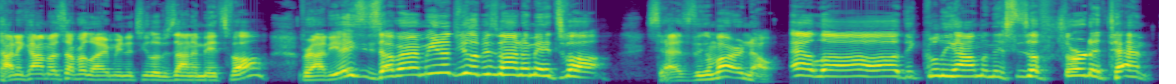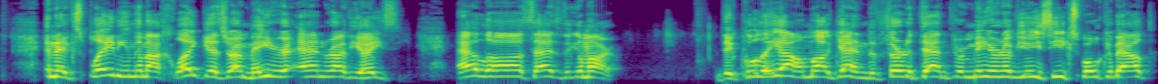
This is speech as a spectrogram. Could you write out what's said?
Tanakama savar la'amina tevilah b'zana mitzvah. Rav Yesi savar amina b'zana mitzvah. Says the Gemara, no. Ella, the kuliyam, this is a third attempt in explaining the machlaikis, Rav Meir and Rav Yesi. Ella, says the Gemara. The Kuleyalma, again, the third attempt from Meir of Yosik spoke about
